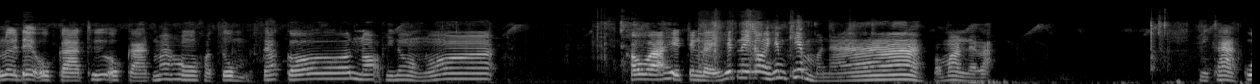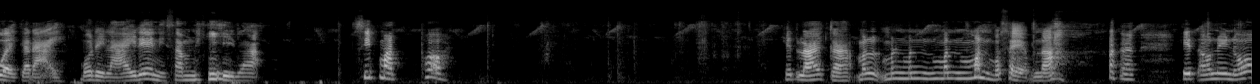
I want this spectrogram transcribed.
ก็เลยได้โอกาสถือโอกาสมาห่อข้าวต้มซะก่อนเนาะพี่น้องเนาะเขาว่าเฮ็ดจังไดเฮ็ดน้อยๆเข้มๆมานะประมาณนั่นละนี่ค่ะกล้วยก็ได้บ่ได้หลายเด้นี่ซ้ำนี่ละสิบมัดพ่อเฮ็ดหลายกะมันมันมันมันมันบ่แสบนะเฮ็ดเอาน้อ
